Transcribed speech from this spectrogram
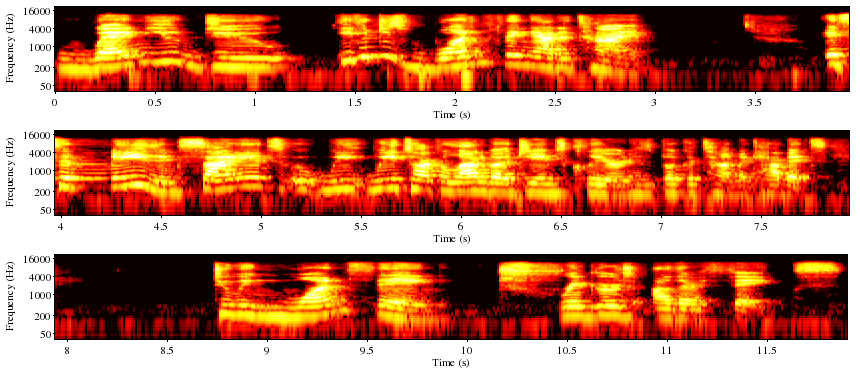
when you do even just one thing at a time, it's amazing. Science, we, we talk a lot about James Clear in his book Atomic Habits. Doing one thing triggers other things.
